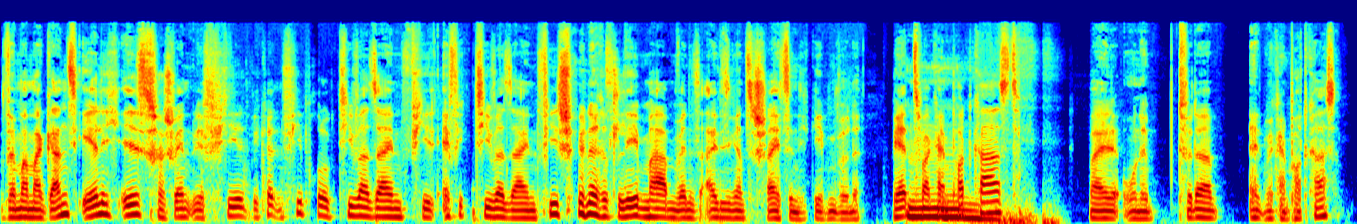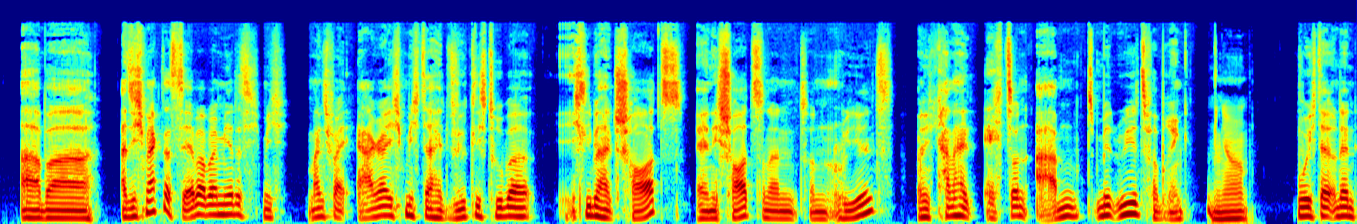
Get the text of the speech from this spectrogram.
wenn man mal ganz ehrlich ist, verschwenden wir viel, wir könnten viel produktiver sein, viel effektiver sein, viel schöneres Leben haben, wenn es all diese ganze Scheiße nicht geben würde. Wir hätten zwar keinen Mm. Podcast, weil ohne Twitter hätten wir keinen Podcast. Aber, also ich merke das selber bei mir, dass ich mich, manchmal ärgere ich mich da halt wirklich drüber. Ich liebe halt Shorts, äh, nicht Shorts, sondern, sondern Reels. Und ich kann halt echt so einen Abend mit Reels verbringen. ja, Wo ich da, und dann,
